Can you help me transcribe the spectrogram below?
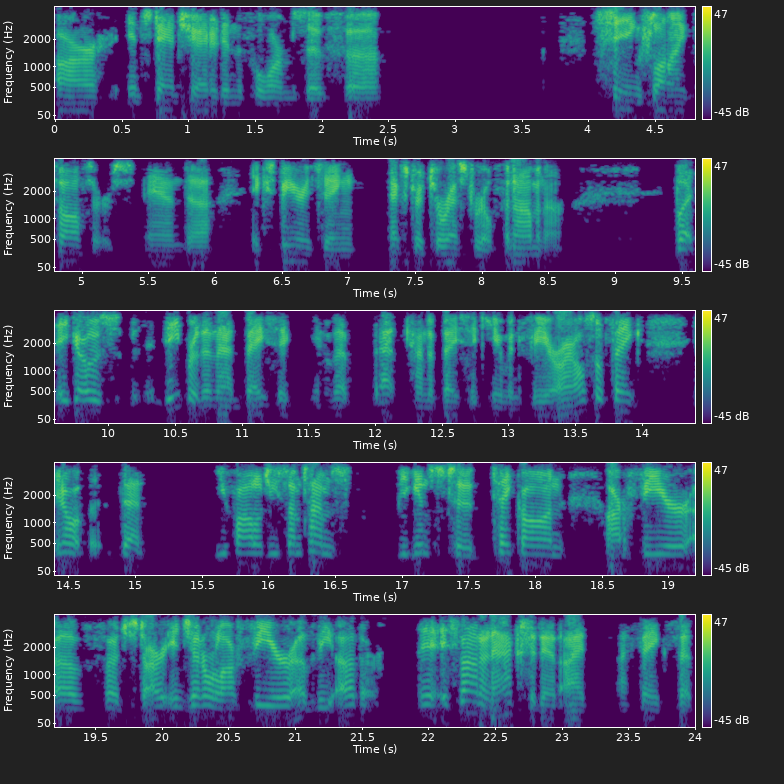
are instantiated in the forms of uh, seeing flying saucers and uh, experiencing extraterrestrial phenomena. But it goes deeper than that basic, you know, that that kind of basic human fear. I also think, you know, that ufology sometimes begins to take on our fear of uh, just our, in general, our fear of the other. It's not an accident, I I think, that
